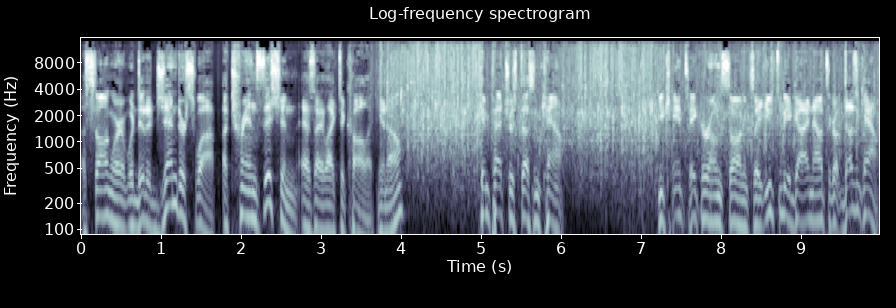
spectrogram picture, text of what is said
A song where it did a gender swap, a transition, as I like to call it, you know? Kim Petras doesn't count. You can't take her own song and say, it used to be a guy, now it's a girl. Doesn't count.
